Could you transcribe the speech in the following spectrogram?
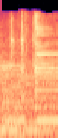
Thank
